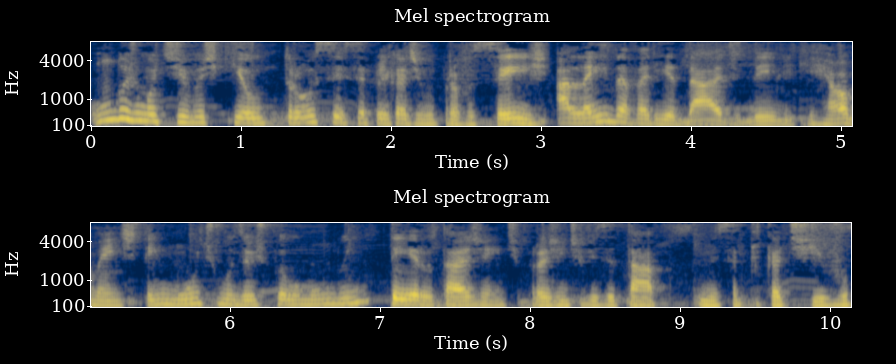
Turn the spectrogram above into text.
um dos motivos que eu trouxe esse aplicativo para vocês, além da variedade dele, que realmente tem muitos museus pelo mundo inteiro, tá, gente, pra gente visitar nesse aplicativo,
